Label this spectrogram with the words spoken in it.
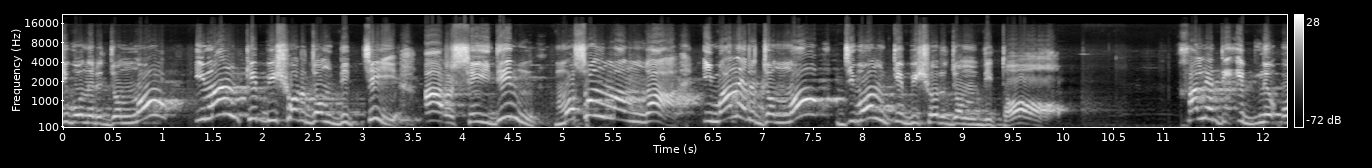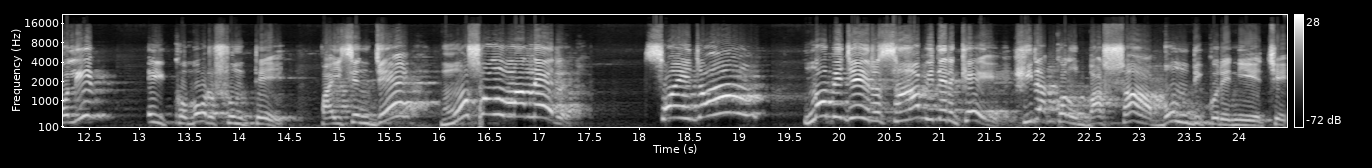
জীবনের জন্য ইমানকে বিসর্জন দিচ্ছি, আর সেই দিন মুসলমানরা ইমানের জন্য জীবনকে বিসর্জন দিত। খালেদ ইবনে অলিদ এই খবর শুনতে পাইছেন যে মুসলমানের ছয়জন নবীজির সাহাবিদেরকে হিরাকল বাদশাহ বন্দি করে নিয়েছে।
